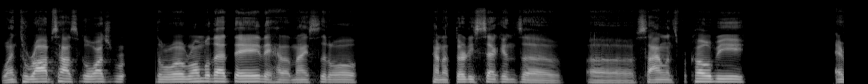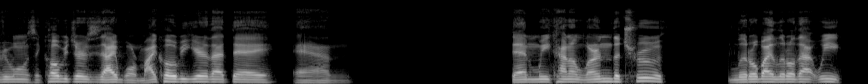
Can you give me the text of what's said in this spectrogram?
went to Rob's house to go watch the Royal Rumble that day. They had a nice little kind of 30 seconds of uh silence for Kobe. Everyone was in Kobe jerseys. I wore my Kobe gear that day. And then we kind of learned the truth little by little that week.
